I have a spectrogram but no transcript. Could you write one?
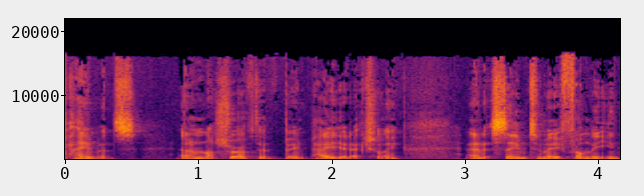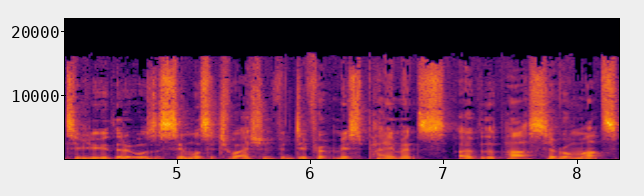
payments. And I'm not sure if they've been paid yet actually. And it seemed to me from the interview that it was a similar situation for different missed payments over the past several months.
